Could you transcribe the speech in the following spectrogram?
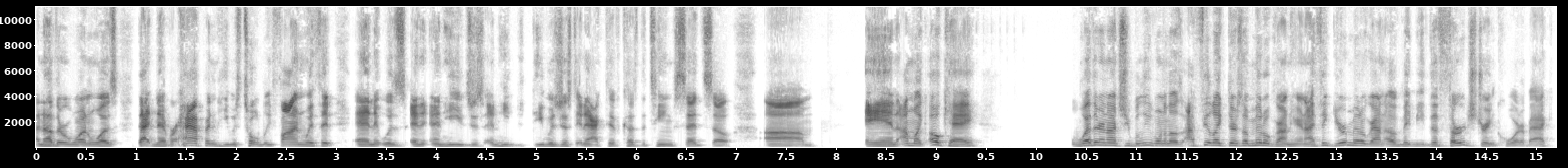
Another one was that never happened. He was totally fine with it, and it was and and he just and he he was just inactive because the team said so. Um, and I'm like, okay, whether or not you believe one of those, I feel like there's a middle ground here, and I think your middle ground of maybe the third string quarterback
